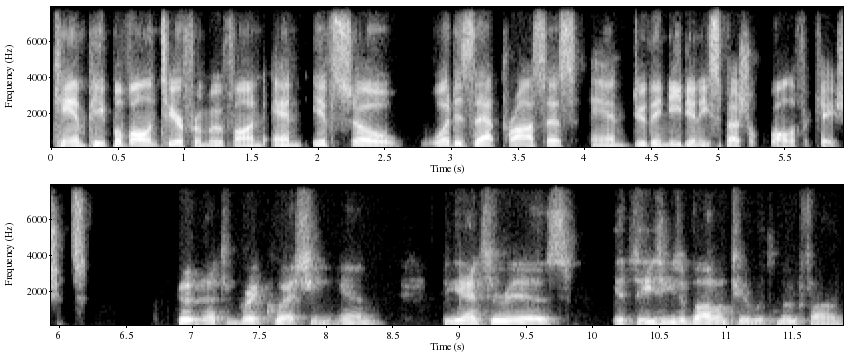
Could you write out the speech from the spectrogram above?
Can people volunteer for MUFON? And if so, what is that process and do they need any special qualifications? Good. That's a great question. And the answer is it's easy to volunteer with MUFON.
